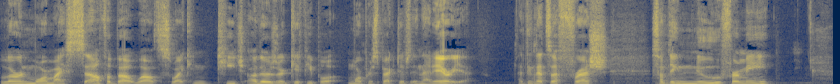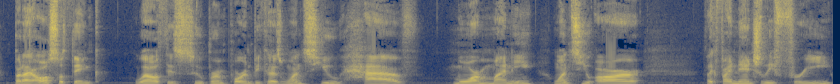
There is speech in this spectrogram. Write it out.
learn more myself about wealth so I can teach others or give people more perspectives in that area. I think that's a fresh, something new for me. But I also think wealth is super important because once you have more money, once you are like financially free,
